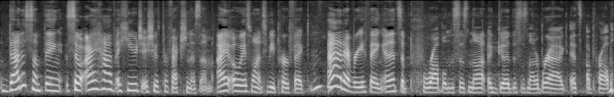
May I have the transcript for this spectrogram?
that is something so i have a huge issue with perfectionism. I always want to be perfect Mm-hmm. at everything and it's a problem. This is not a good this is not a brag it's a problem.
